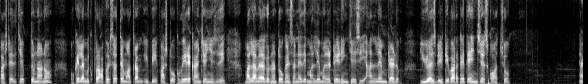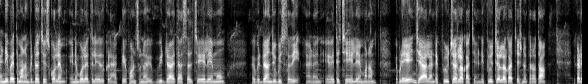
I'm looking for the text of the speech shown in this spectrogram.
ఫస్ట్ అయితే చెప్తున్నాను. ఒకవేళ మీకు ప్రాఫిట్స్ వస్తే మాత్రం ఇవి ఫస్ట్ ఒక వేరే కాయిన్ చేంజ్ చేసి మళ్ళీ మీ దగ్గర ఉన్న టోకెన్స్ అనేది మళ్ళీ మళ్ళీ ట్రేడింగ్ చేసి అన్లిమిటెడ్ యూఎస్డిటీ వరకు అయితే ఎంజ్ చేసుకోవచ్చు. అండ్ ఇవైతే మనం విడ్రా చేసుకోలేం. ఎనేబుల్ అయితే లేదు. ఇక్కడ యాక్టివ్ ఫండ్స్ ఉన్నాయి. విడ్రా అయితే అస్సలు చేయలేము. విడ్రా అని చూపిస్తుంది. అండ్ ఏవైతే చేయలేము మనం. ఇప్పుడు ఏం చేయాలంటే ఫ్యూచర్లోకి వచ్చేయండి. ఫ్యూచర్లోకి వచ్చేసిన తర్వాత ఇక్కడ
